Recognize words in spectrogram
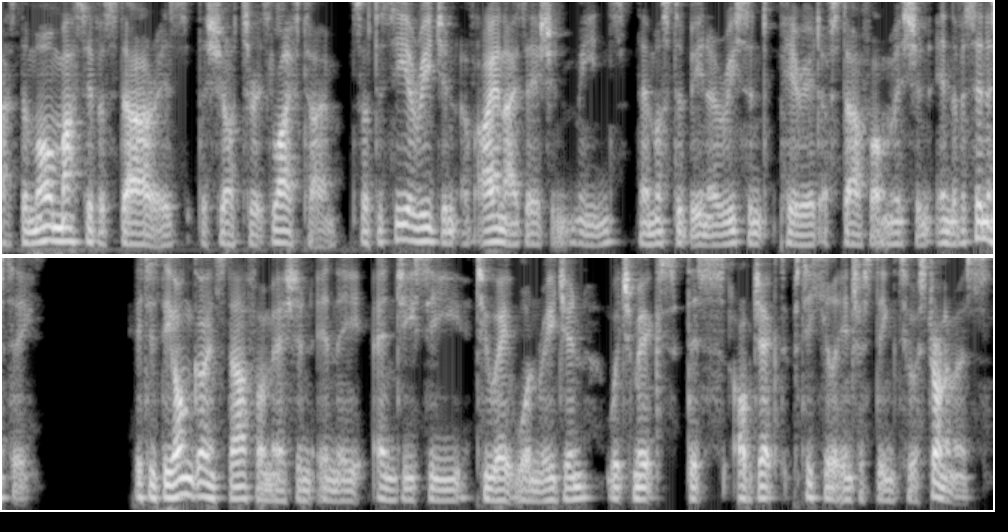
as the more massive a star is, the shorter its lifetime, so to see a region of ionization means there must have been a recent period of star formation in the vicinity. It is the ongoing star formation in the NGC 281 region which makes this object particularly interesting to astronomers.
